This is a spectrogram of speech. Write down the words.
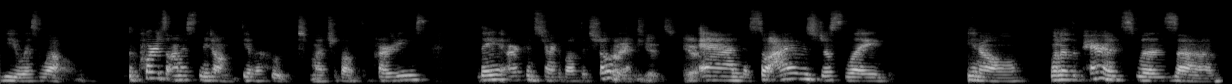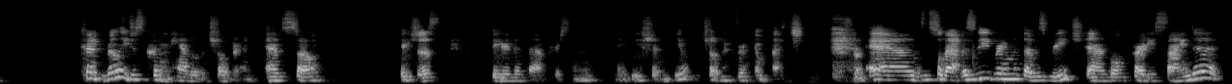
view as well. The courts honestly don't give a hoot much about the parties. They are concerned about the children. Right, kids. Yeah. And so I was just like, you know, one of the parents was uh, couldn't really just couldn't handle the children, and so it just figured that that person maybe shouldn't be with children very much. Sure. And so that was the agreement that was reached, and both parties signed it,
